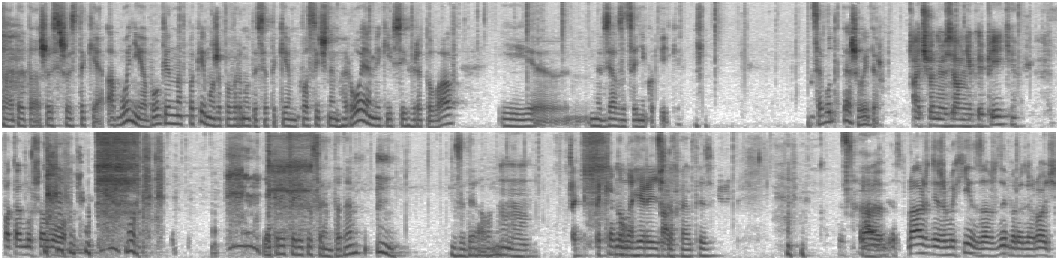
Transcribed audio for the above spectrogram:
да, да, да, щось, щось таке. Або ні, або він навпаки може повернутися таким класичним героєм, який всіх врятував і е, не взяв за це ні копійки. Це буде теж вибір. А чого не взяв ні копійки? Потому що лох. Ну, як рицарі Тусента, да? З ідеалами. М. Так, таке Ну, воно героїчне так. фентезі. Справжні, справжні жмихи завжди беруть гроші.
